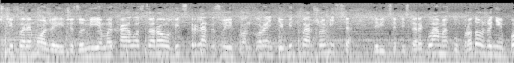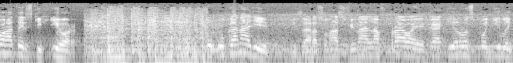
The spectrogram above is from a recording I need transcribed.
Хто врешті переможе і чи зуміє Михайло Старов відстріляти своїх конкурентів від першого місця? Дивіться після реклами у продовженні богатирських ігор. У Канаді. І зараз у нас фінальна вправа, яка і розподілить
